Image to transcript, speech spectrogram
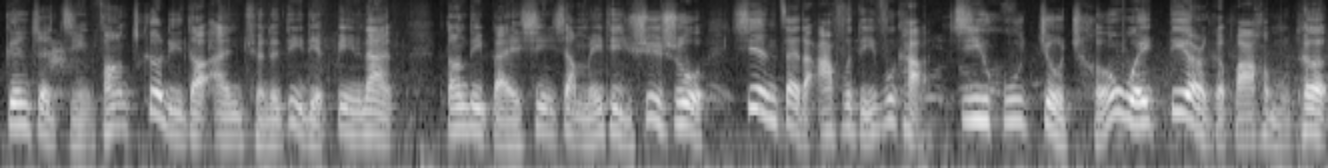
跟着警方撤离到安全的地点避难。当地百姓向媒体叙述，现在的阿夫迪夫卡几乎就成为第二个巴赫姆特。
